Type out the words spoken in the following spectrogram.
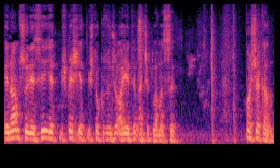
Enam suresi 75-79. ayetin açıklaması. Hoşçakalın.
